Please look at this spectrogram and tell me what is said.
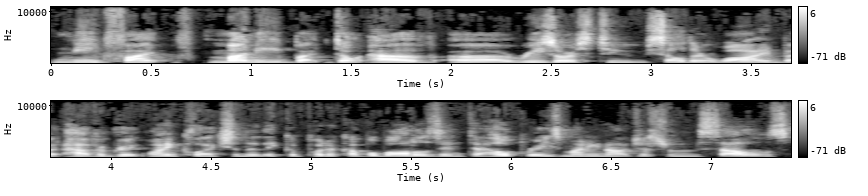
need fi- money but don't have a resource to sell their wine but have a great wine collection that they could put a couple bottles in to help raise money not just for themselves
